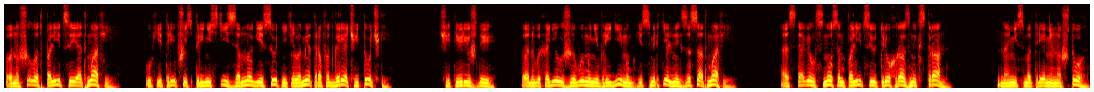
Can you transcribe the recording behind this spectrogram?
он ушел от полиции и от мафии, ухитрившись перенестись за многие сотни километров от горячей точки. Четырежды он выходил живым и невредимым из смертельных засад мафии, оставил с носом полицию трех разных стран, но, несмотря ни на что,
